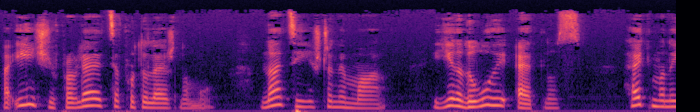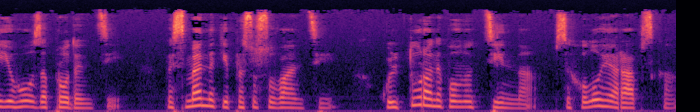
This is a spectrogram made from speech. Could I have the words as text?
А інші вправляються в протилежному. Нації ще нема. Є недолугий етнос, гетьмани його запроданці, письменники пристосуванці, культура неповноцінна, психологія рабська,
